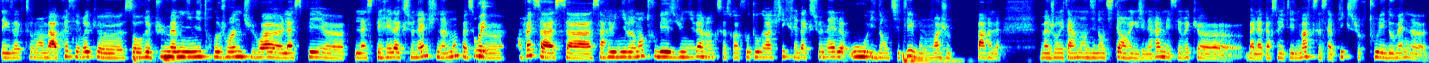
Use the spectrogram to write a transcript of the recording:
exactement. Mais après, c'est vrai que ça aurait pu même limite rejoindre, tu vois, euh, l'aspect l'aspect rédactionnel finalement, parce que en fait, ça, ça, ça, réunit vraiment tous les univers, hein, que ce soit photographique, rédactionnel ou identité. Bon, moi, je parle majoritairement d'identité en règle générale, mais c'est vrai que bah, la personnalité de marque, ça s'applique sur tous les domaines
